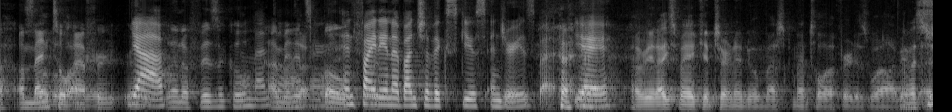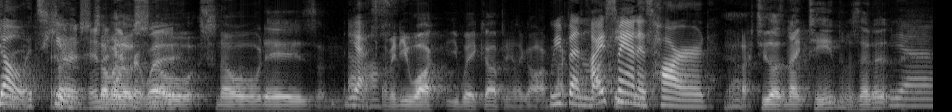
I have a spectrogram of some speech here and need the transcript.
of but- a, a mental but effort right, Yeah. than a physical. A mental I mean, it's effort. both. and fighting a bunch of excuse injuries, but yay. I mean, Iceman can turn into a mes- mental effort as well. I mean, That's uh, No, true. it's huge. in some a of those different way. snow snow days, and Yes. I mean, you walk, you wake up, and you're like, oh, I'm We've not been gonna- lucky. Iceman is hard. Yeah, 2019 was that it? Yeah.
